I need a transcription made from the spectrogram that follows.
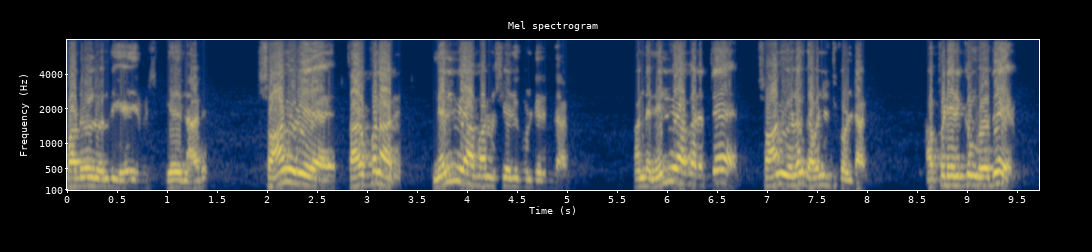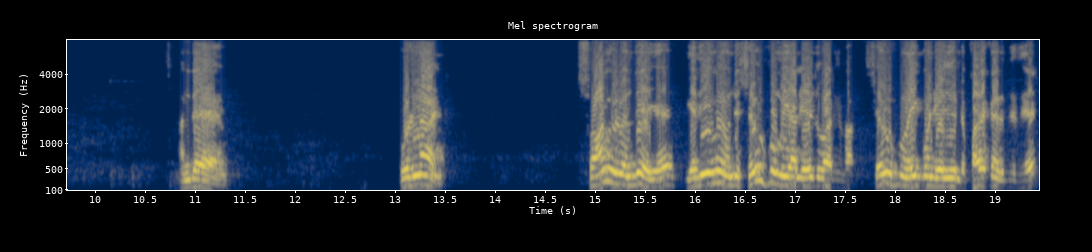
பாடல்கள் வந்து எழுதி எழுதினார். சுவாமியுடைய தகப்பனார் நெல் வியாபாரம் செய்து கொண்டிருந்தார். அந்த நெல் வியாபாரத்தை சுவாமிகளும் கவனித்துக் கொண்டார். அப்படி இருக்கும்போது அந்த ஒரு நாள் சுவாமிகள் வந்து எதையுமே வந்து செவப்பு மையால் எழுதுவார்களாம் செவப்பு மை கொண்டு எழுதுகின்ற பழக்கம் இருந்தது.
